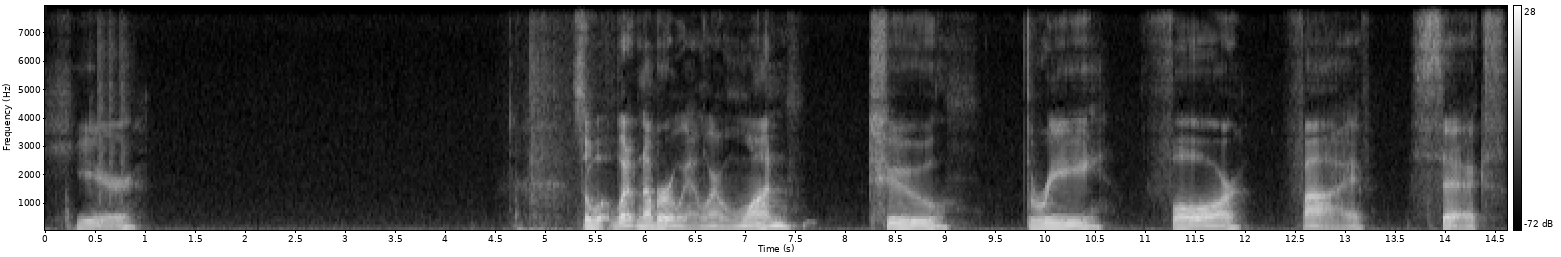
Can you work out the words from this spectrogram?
here. So what, what number are we on? We're on one, two, three, four, five, six.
